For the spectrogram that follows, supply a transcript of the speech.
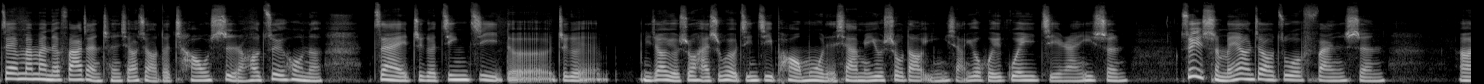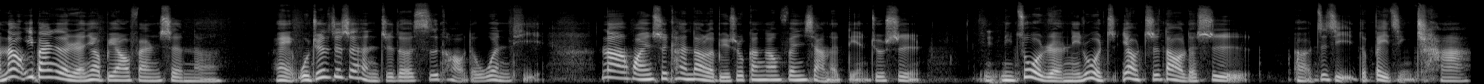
再慢慢的发展成小小的超市，然后最后呢，在这个经济的这个。你知道，有时候还是会有经济泡沫的，下面又受到影响，又回归孑然一身。所以，什么样叫做翻身啊？那一般的人要不要翻身呢？哎，我觉得这是很值得思考的问题。那黄医师看到了，比如说刚刚分享的点，就是你你做人，你如果要知道的是，呃，自己的背景差，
